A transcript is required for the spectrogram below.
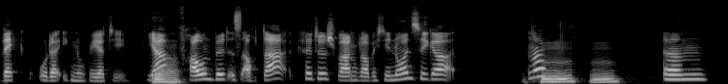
weg oder ignoriert die. Ja, ja. Frauenbild ist auch da kritisch, waren, glaube ich, die 90er. Ne? Mhm. mhm. Ähm,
